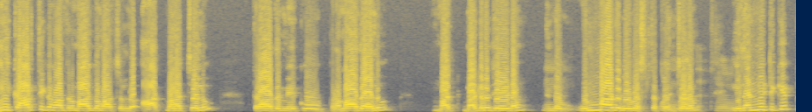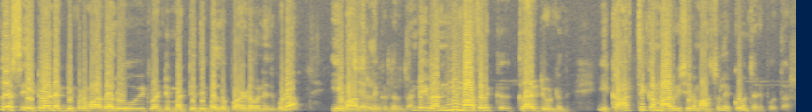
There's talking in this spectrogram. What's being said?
ఈ కార్తీక మాసం మాఘ మాసంలో ఆత్మహత్యలు తర్వాత మీకు ప్రమాదాలు మర్డర్ చేయడం ఉన్మాద వ్యవస్థ పెంచడం ఇవన్నిటికీ ప్లస్ ఎటువంటి అగ్ని ప్రమాదాలు ఇటువంటి మట్టి దిబ్బలు పడడం అనేది కూడా ఈ మాసాలు జరుగుతుంది. అంటే ఇవన్నీ మాసాలకు క్లారిటీ ఉంటుంది. ఈ కార్తీక మార్గశిర మాసంలో ఎక్కువ చనిపోతారు.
